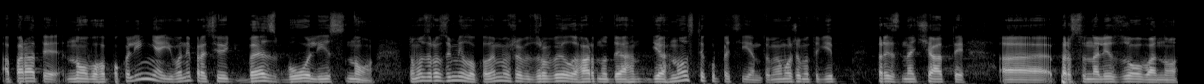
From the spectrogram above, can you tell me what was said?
апарати нового покоління, і вони працюють безболісно. Тому зрозуміло, коли ми вже зробили гарну діагностику пацієнту, ми можемо тоді призначати е, персоналізовано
